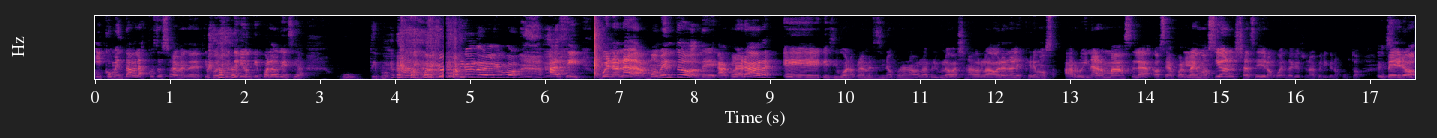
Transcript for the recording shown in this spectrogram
y comentaba las cosas solamente, ¿entendés? Tipo, yo tenía un tipo al lado que decía, uh, tipo, ah, Así. Bueno, nada, momento de aclarar eh, que si, bueno, realmente si no fueron a ver la película, vayan a verla ahora. No les queremos arruinar más. La, o sea, por la emoción ya se dieron cuenta que es una película que nos gustó. Pero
